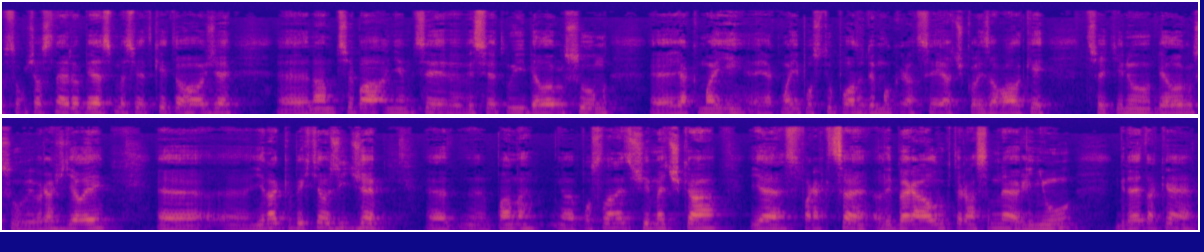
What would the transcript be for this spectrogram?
současné době jsme svědky toho, že nám třeba Němci vysvětlují Bělorusům, Eh, jak mají, jak mají postupovat v demokracii, ačkoliv za války třetinu Bělorusů vyvraždili. Eh, eh, jinak bych chtěl říct, že pan poslanec Šimečka je z frakce liberálů, která se jmenuje Renew, kde je také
